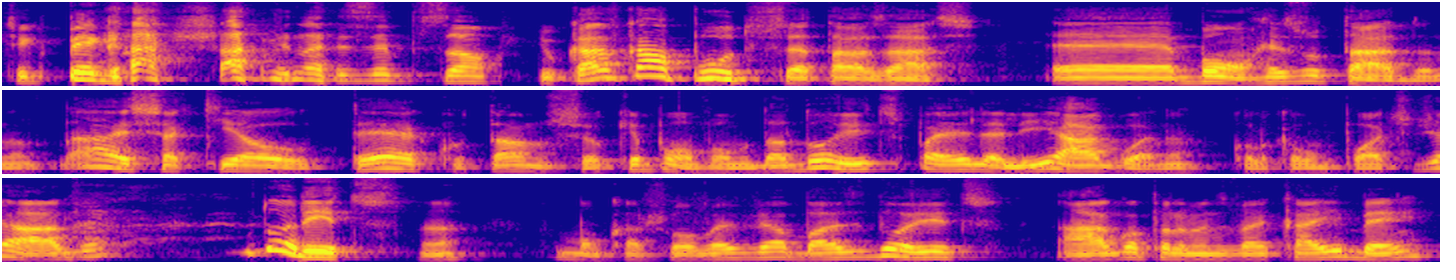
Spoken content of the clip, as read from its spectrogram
Tinha que pegar a chave na recepção. E o cara ficava puto se você atrasasse. É, bom, resultado. Né? Ah, esse aqui é o Teco, tal, não sei o que. Bom, vamos dar Doritos para ele ali, água, né? Colocamos um pote de água, Doritos, né? Bom, o cachorro vai ver a base de Doritos. A água pelo menos vai cair bem.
